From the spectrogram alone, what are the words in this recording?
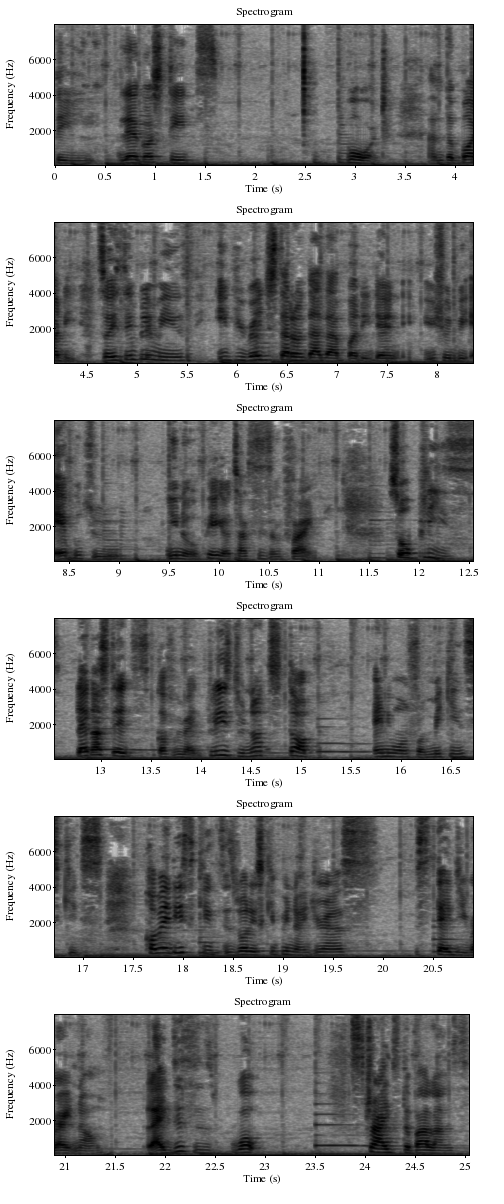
the Lagos State Board and the body. So it simply means if you registered under that body, then you should be able to, you know, pay your taxes and fine. So please Lagos State government, please do not stop anyone from making skits. Comedy skits is what is keeping Nigerians steady right now. Like this is what strikes the balance.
